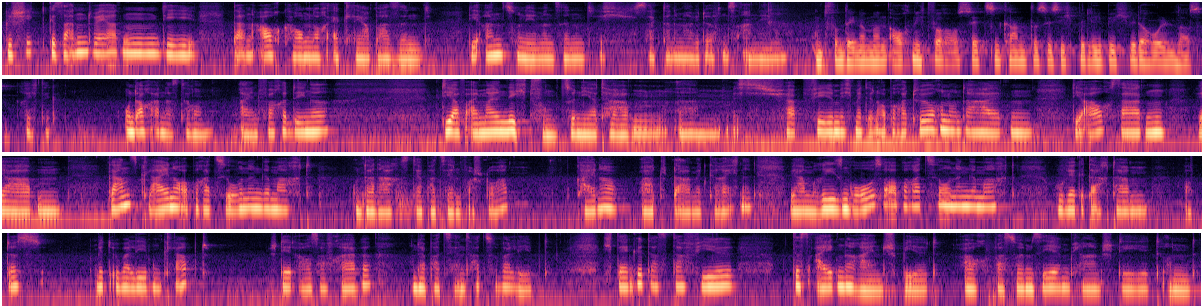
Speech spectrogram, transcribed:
geschickt gesandt werden, die dann auch kaum noch erklärbar sind, die anzunehmen sind. Ich sage dann immer, wir dürfen es annehmen. Und von denen man auch nicht voraussetzen kann, dass sie sich beliebig wiederholen lassen. Richtig. Und auch andersherum. Einfache Dinge, die auf einmal nicht funktioniert haben. Ähm, ich habe viel mich mit den Operateuren unterhalten, die auch sagen, wir haben ganz kleine Operationen gemacht und danach ist der Patient verstorben. Keiner hat damit gerechnet. Wir haben riesengroße Operationen gemacht, wo wir gedacht haben, ob das mit Überleben klappt, steht außer Frage und der Patient hat es überlebt. Ich denke, dass da viel das eigene reinspielt auch was so im Seelenplan steht und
